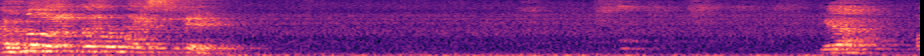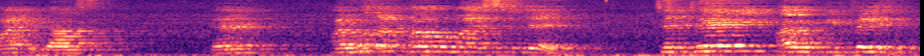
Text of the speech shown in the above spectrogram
I will not compromise today. Yeah, Micah gossip. Okay? I will not compromise today. Today I will be faithful.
